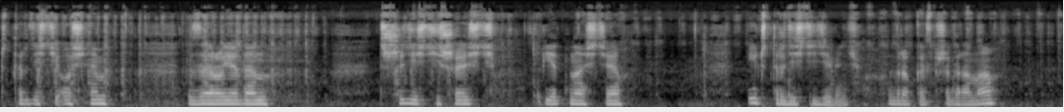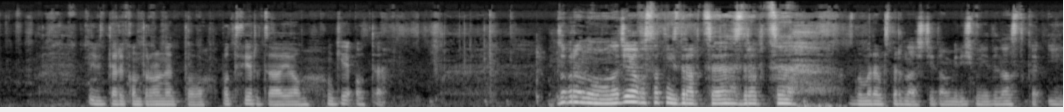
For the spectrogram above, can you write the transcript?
48 01 36 15 i 49. Zdrabka jest przegrana. Litery kontrolne to potwierdzają GOT. Dobra, no, nadzieja w ostatniej zdrabce, zdrabce z numerem 14, tam mieliśmy 11 i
